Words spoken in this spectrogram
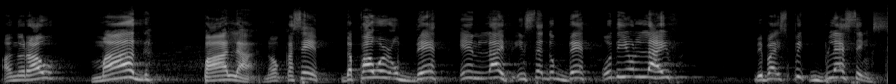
Ano raw? Magpala. No? Kasi the power of death in life instead of death. O di yung life, di ba? Speak blessings.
